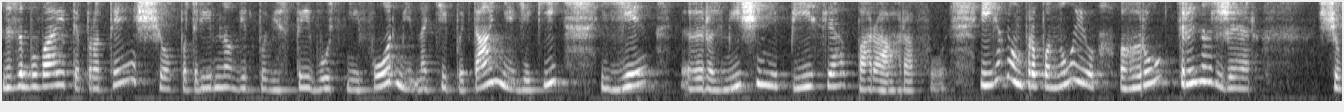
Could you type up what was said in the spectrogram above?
Не забувайте про те, що потрібно відповісти в усній формі на ті питання, які є е, розміщені після параграфу. І я вам пропоную гру тренажер щоб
